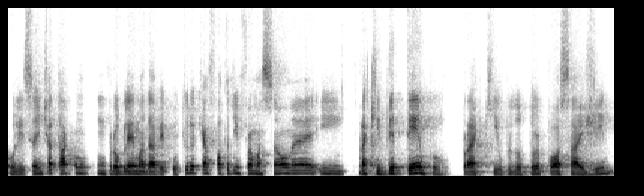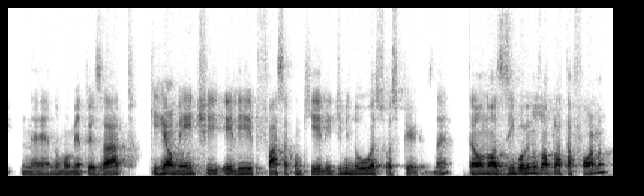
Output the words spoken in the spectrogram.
Ulisses, a gente já está com um problema da avicultura que é a falta de informação, né, para que dê tempo para que o produtor possa agir né, no momento exato, que realmente ele faça com que ele diminua as suas perdas, né? Então, nós desenvolvemos uma plataforma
